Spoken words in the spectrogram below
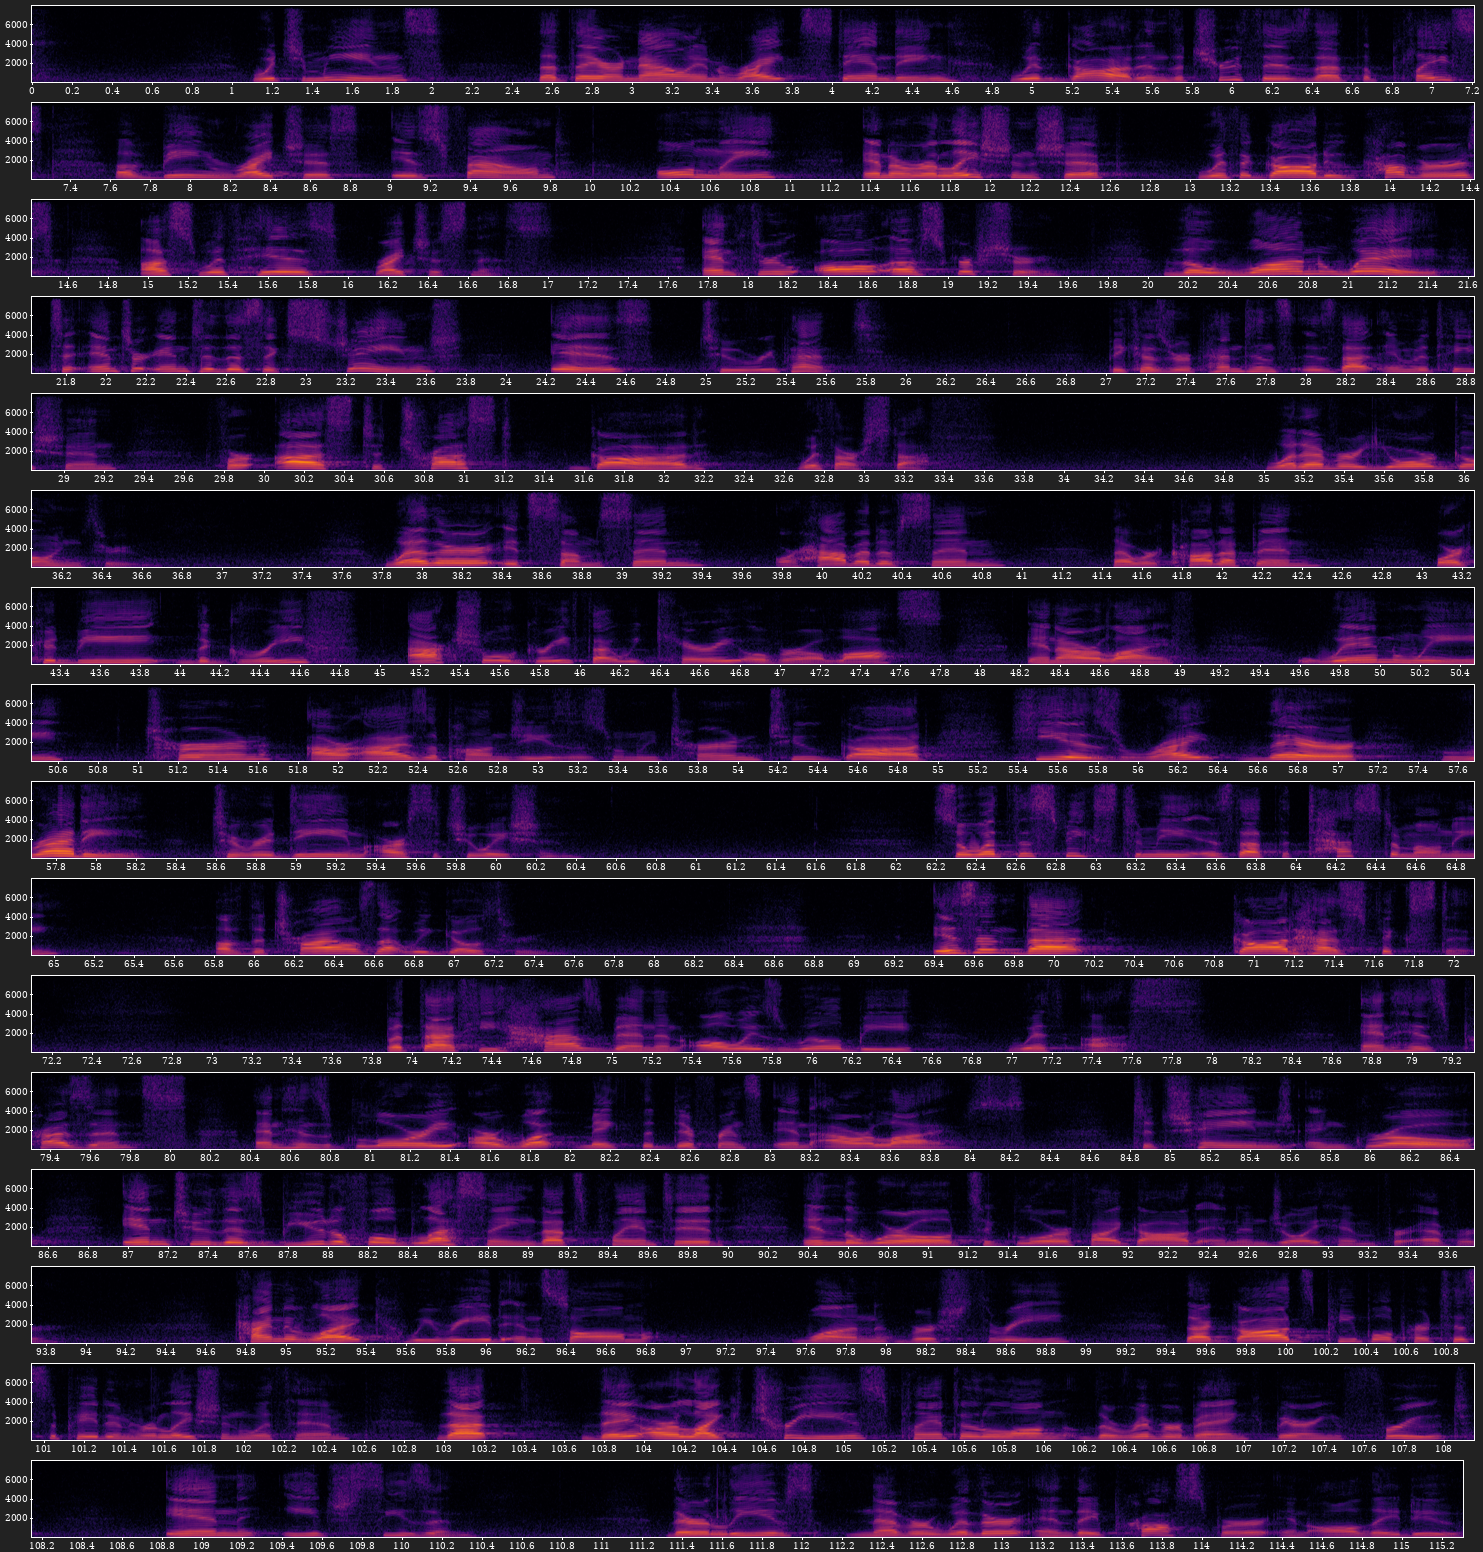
which means that they are now in right standing with God. And the truth is that the place of being righteous is found only in a relationship with a God who covers us with his righteousness. And through all of Scripture, the one way to enter into this exchange is to repent. Because repentance is that invitation for us to trust God with our stuff. Whatever you're going through, whether it's some sin or habit of sin that we're caught up in, or it could be the grief, actual grief that we carry over a loss in our life, when we turn our eyes upon Jesus, when we turn to God, He is right there, ready to redeem our situation. So, what this speaks to me is that the testimony of the trials that we go through isn't that God has fixed it, but that He has been and always will be with us. And His presence and His glory are what make the difference in our lives to change and grow into this beautiful blessing that's planted in the world to glorify God and enjoy Him forever. Kind of like we read in Psalm 1, verse 3, that God's people participate in relation with Him, that they are like trees planted along the riverbank bearing fruit in each season. Their leaves never wither, and they prosper in all they do.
